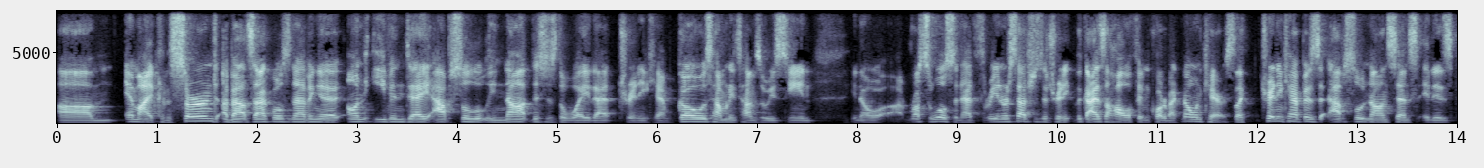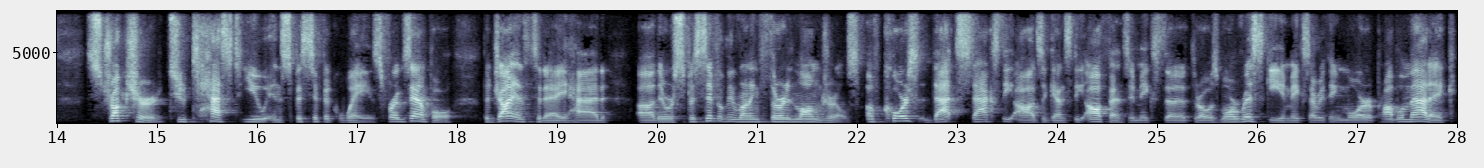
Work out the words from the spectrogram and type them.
Um, am I concerned about Zach Wilson having an uneven day? Absolutely not. This is the way that training camp goes. How many times have we seen you know, uh, Russell Wilson had three interceptions in training. The guy's a Hall of Fame quarterback. No one cares. Like training camp is absolute nonsense. It is structured to test you in specific ways. For example, the Giants today had uh, they were specifically running third and long drills. Of course, that stacks the odds against the offense. It makes the throws more risky. It makes everything more problematic.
